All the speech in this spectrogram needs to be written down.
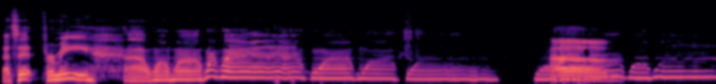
that's it for me. Uh, wah, wah, wah, wah, wah, wah, wah. Wah, wah, wah, wah.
